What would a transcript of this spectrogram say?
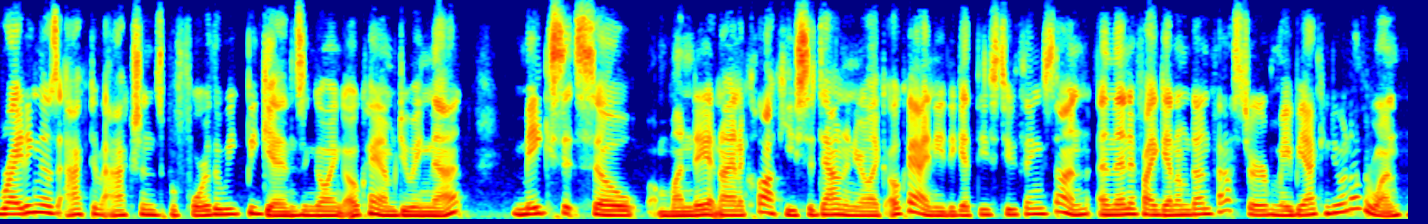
writing those active actions before the week begins and going okay i'm doing that makes it so monday at nine o'clock you sit down and you're like okay i need to get these two things done. And then if i get them done faster maybe i can do another one.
